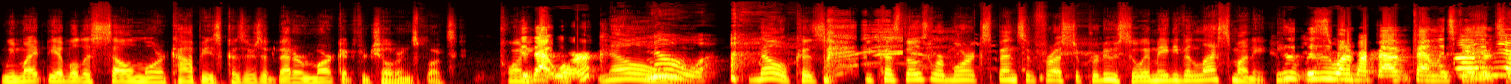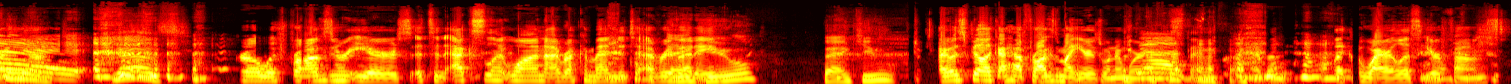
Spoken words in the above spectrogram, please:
we might be able to sell more copies because there's a better market for children's books. 20. Did that work? No, no, no, because because those were more expensive for us to produce, so we made even less money. This is one of our fa- family's favorites oh, right here. Yes, girl with frogs in her ears. It's an excellent one. I recommend it to everybody. Thank you. Thank you. I always feel like I have frogs in my ears when I'm wearing this thing, like wireless earphones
